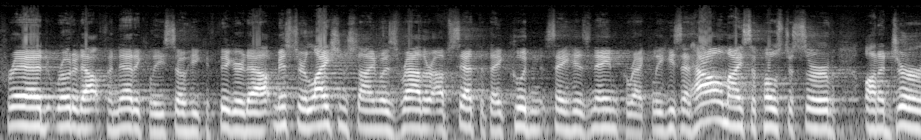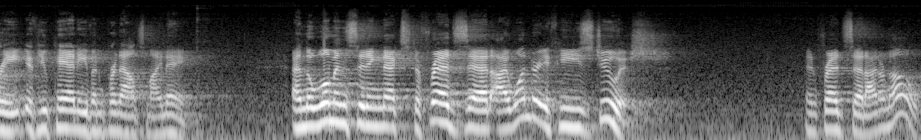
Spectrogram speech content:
Fred wrote it out phonetically so he could figure it out. Mr. Leichenstein was rather upset that they couldn't say his name correctly. He said, How am I supposed to serve on a jury if you can't even pronounce my name? And the woman sitting next to Fred said, I wonder if he's Jewish. And Fred said, I don't know.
